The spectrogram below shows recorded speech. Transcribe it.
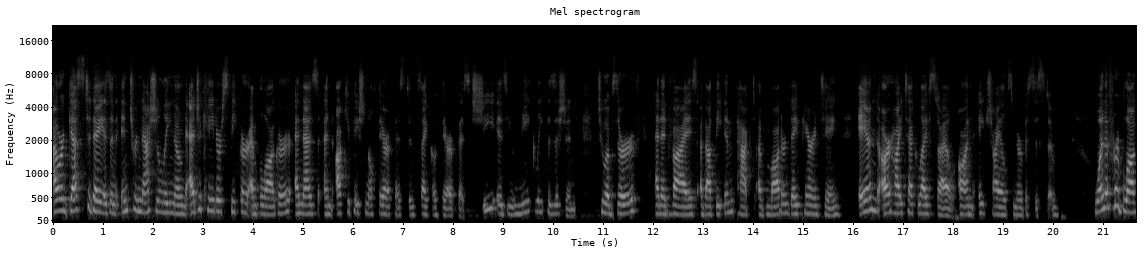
Our guest today is an internationally known educator, speaker, and blogger, and as an occupational therapist and psychotherapist, she is uniquely positioned to observe and advise about the impact of modern day parenting and our high tech lifestyle on a child's nervous system. One of her blog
